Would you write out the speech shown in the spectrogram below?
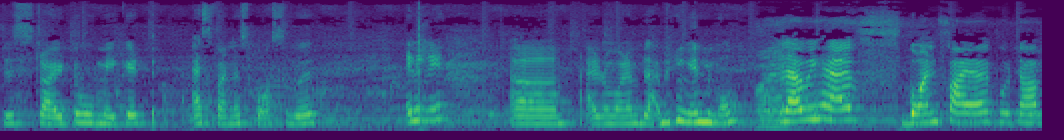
just try to make it as fun as possible. Anyway uh, i don't want to blabbing anymore. Now we have bonfire put up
